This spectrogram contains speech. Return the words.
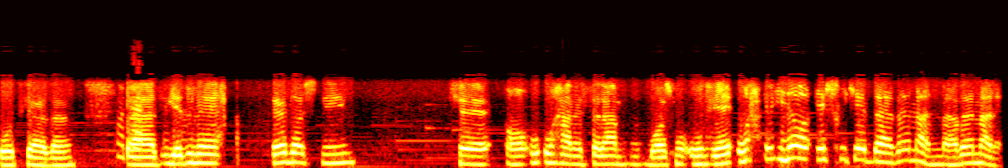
فوت کردن. بعد یه دونه داشتیم که اون همستر هم باش اون اینا عشقی که به نظر من نظر منه.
